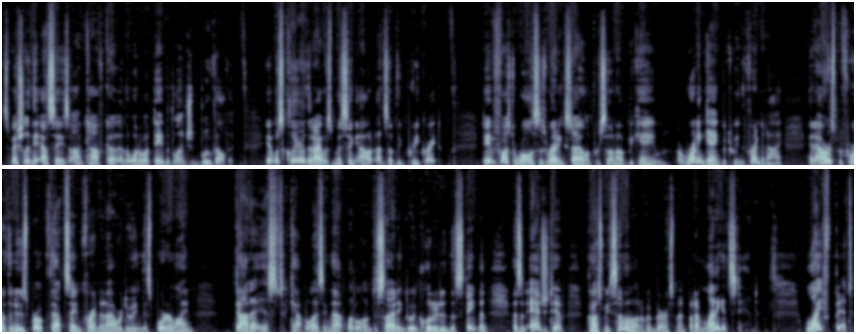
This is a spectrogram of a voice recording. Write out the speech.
especially the essays on Kafka and the one about David Lynch and Blue Velvet. It was clear that I was missing out on something pretty great. David Foster Wallace's writing style and persona became a running gang between the friend and I, and hours before the news broke, that same friend and I were doing this borderline Dadaist, capitalizing that, let alone deciding to include it in the statement as an adjective, cost me some amount of embarrassment, but I'm letting it stand. Life bit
